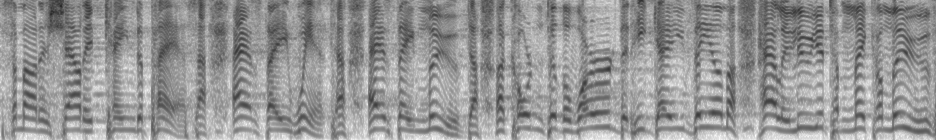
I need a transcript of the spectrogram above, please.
Somebody shout, It came to pass as they went as they moved uh, according to the word that he gave them hallelujah to make a move.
